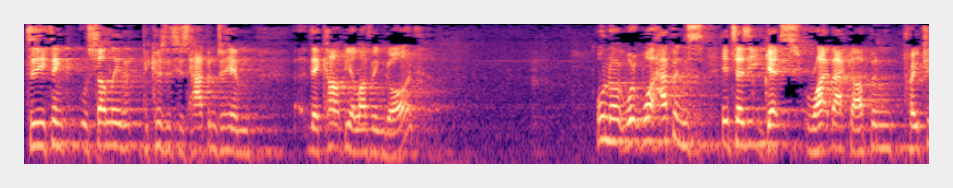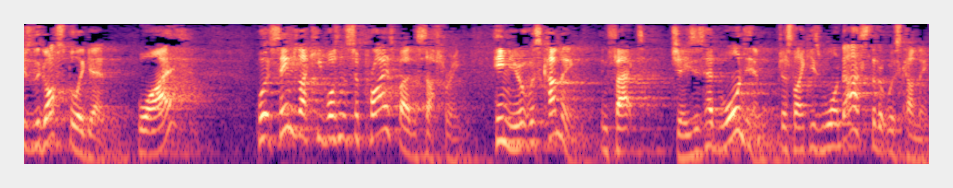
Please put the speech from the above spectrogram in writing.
Does he think, well, suddenly because this has happened to him, there can't be a loving God? Well, no, what, happens? It says he gets right back up and preaches the gospel again. Why? Well, it seems like he wasn't surprised by the suffering. He knew it was coming. In fact, Jesus had warned him, just like he's warned us that it was coming.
